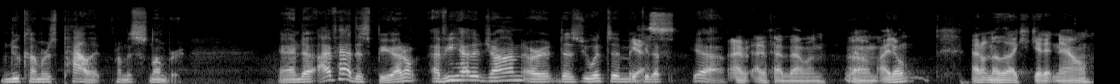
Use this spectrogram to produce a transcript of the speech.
newcomer's palate from his slumber. And uh, I've had this beer. I don't. Have you had it, John? Or does you went to make Yes. it up? Yeah. I've, I've had that one. Um, I don't, I don't know that I could get it now,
